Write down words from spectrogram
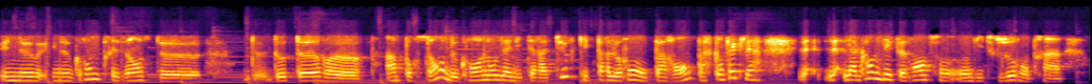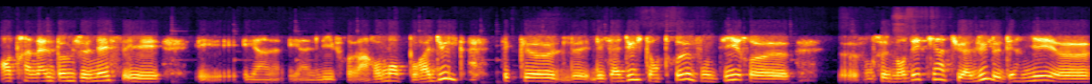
une, une grande présence de d'auteurs euh, importants, de grands noms de la littérature qui parleront aux parents. Parce qu'en fait, la, la, la, grande différence, on, on, dit toujours entre un, entre un album jeunesse et, et, et, un, et un, livre, un roman pour adultes, c'est que le, les adultes entre eux vont dire, euh, euh, vont se demander, tiens, tu as lu le dernier euh,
